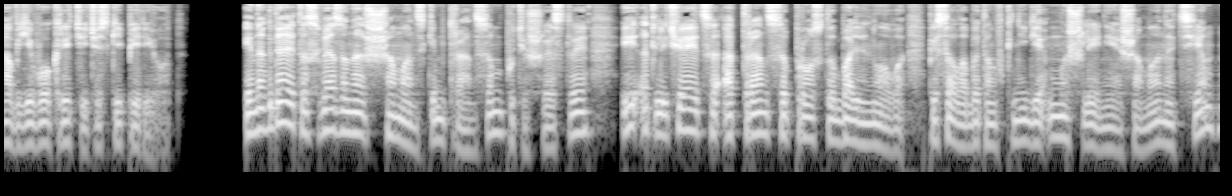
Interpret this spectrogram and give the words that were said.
а в его критический период. Иногда это связано с шаманским трансом, путешествие, и отличается от транса просто больного. Писал об этом в книге «Мышление шамана» тем,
